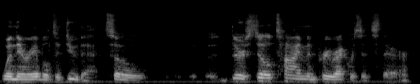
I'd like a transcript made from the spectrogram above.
when they were able to do that. So there's still time and prerequisites there.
